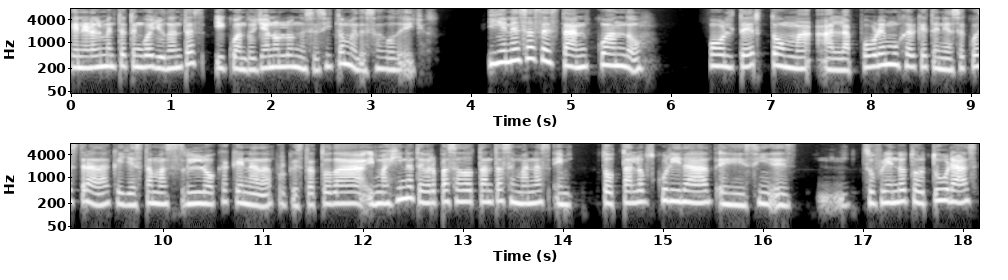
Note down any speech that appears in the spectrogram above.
Generalmente tengo ayudantes y cuando ya no los necesito me deshago de ellos. Y en esas están cuando Folter toma a la pobre mujer que tenía secuestrada, que ya está más loca que nada, porque está toda, imagínate haber pasado tantas semanas en total oscuridad, eh, sufriendo torturas,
